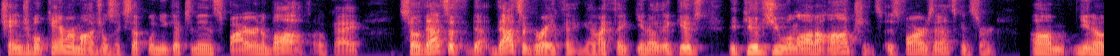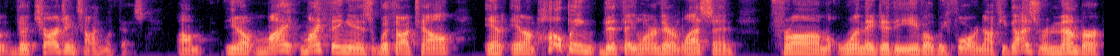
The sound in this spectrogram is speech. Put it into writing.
changeable camera modules except when you get to the Inspire and above. Okay, so that's a that, that's a great thing, and I think you know it gives it gives you a lot of options as far as that's concerned. Um, you know, the charging time with this. Um, you know, my my thing is with Autel, and and I'm hoping that they learned their lesson from when they did the Evo before. Now, if you guys remember,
